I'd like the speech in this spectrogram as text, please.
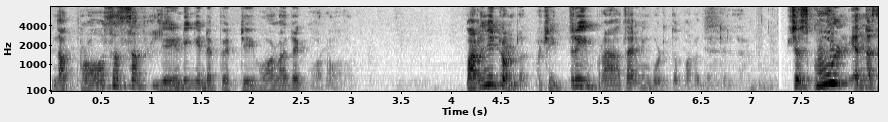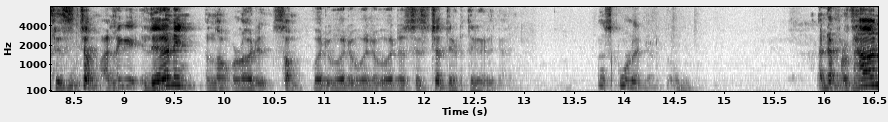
എന്നാൽ പ്രോസസ്സ് ഓഫ് ലേണിങ്ങിനെ പറ്റി വളരെ കുറവാണ്. പറഞ്ഞിട്ടുണ്ട്. പക്ഷെ ഇത്രയും പ്രാധാന്യം കൊടുത്ത് പറഞ്ഞിട്ടില്ല. പക്ഷെ സ്കൂൾ എന്ന സിസ്റ്റം അല്ലെങ്കിൽ ലേണിംഗ് എന്നുള്ള ഒരു സം ഒരു ഒരു ഒരു ഒരു സിസ്റ്റത്തെ എടുത്തു കഴിഞ്ഞാൽ സ്കൂൾ തന്നെ എടുത്തു. അതിന്റെ പ്രധാന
